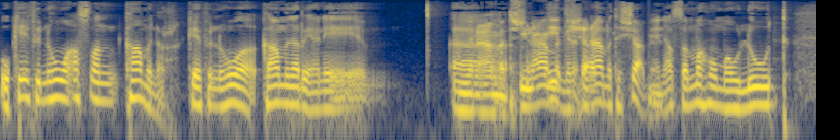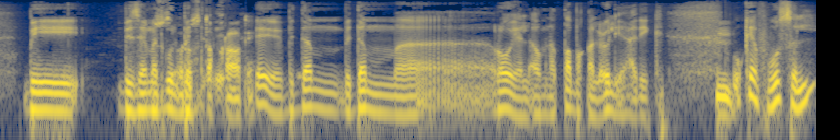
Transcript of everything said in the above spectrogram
وكيف إنه هو أصلا commoner كيف إنه هو commoner يعني آه من عامة الشعب من عامة, الشعب. من عامة الشعب يعني أصلا ما هو مولود ب بزي ما تقول أرستقراطي. إيه بدم بدم آه، رويال أو من الطبقة العليا هذيك. وكيف وصل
